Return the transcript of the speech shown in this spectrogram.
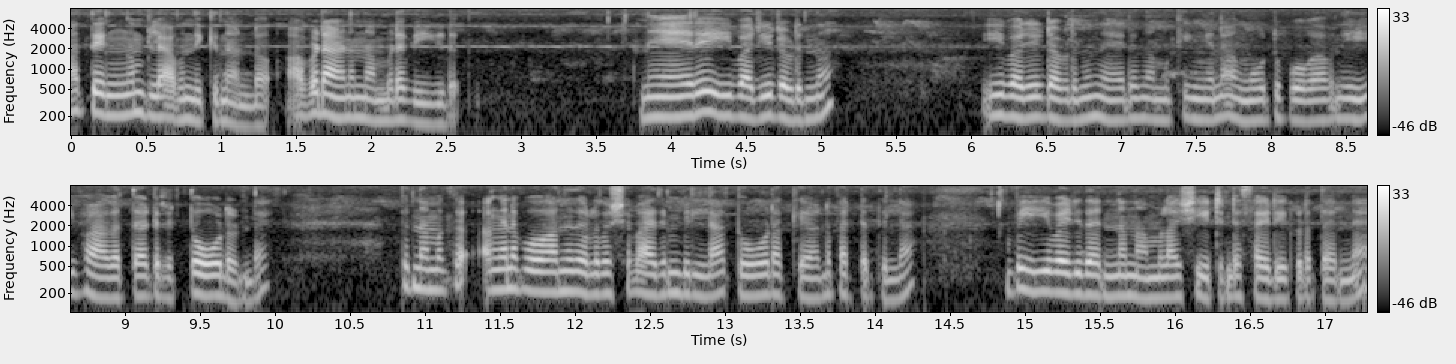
ആ തെങ്ങും പ്ലാവും നിൽക്കുന്നുണ്ടോ? അവിടാണ് നമ്മുടെ വീട്. നേരെ ഈ വഴിയുടെ അവിടുന്ന് ഈ വഴിയുടെ അവിടുന്ന് നേരെ നമുക്കിങ്ങനെ അങ്ങോട്ട് പോകാവുന്ന ഈ ഭാഗത്തായിട്ട് ഒരു തോടുണ്ട്. അപ്പം നമുക്ക് അങ്ങനെ പോകാവുന്നതേ ഉള്ളൂ. പക്ഷേ വരമ്പില്ല തോടൊക്കെയാണ് പറ്റത്തില്ല. അപ്പോൾ ഈ വഴി തന്നെ നമ്മൾ ആ ഷീറ്റിന്റെ സൈഡിൽ കൂടെ തന്നെ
